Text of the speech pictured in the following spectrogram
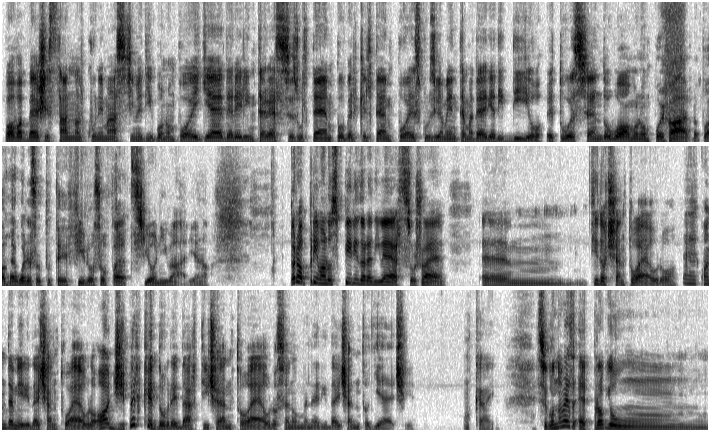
Poi vabbè ci stanno alcune massime tipo non puoi chiedere l'interesse sul tempo perché il tempo è esclusivamente materia di Dio e tu essendo uomo non puoi farlo. Poi vabbè quelle sono tutte filosofazioni varie, no? Però prima lo spirito era diverso, cioè ehm, ti do 100 euro e quando mi ridai 100 euro? Oggi perché dovrei darti 100 euro se non me ne ridai 110? Ok? Secondo me è proprio un,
